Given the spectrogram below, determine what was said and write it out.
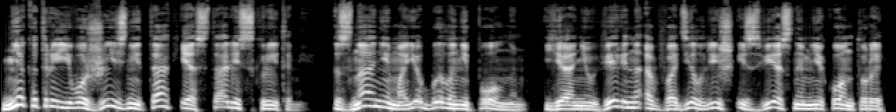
Некоторые его жизни так и остались скрытыми. Знание мое было неполным, я неуверенно обводил лишь известные мне контуры,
